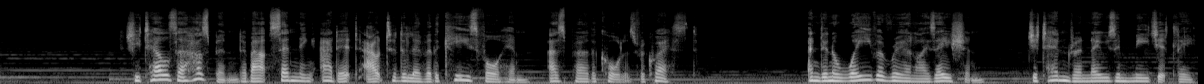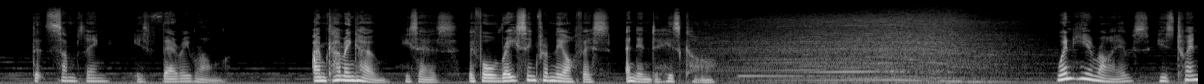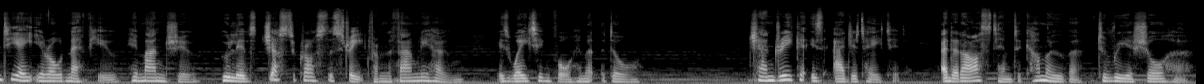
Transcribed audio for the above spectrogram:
She tells her husband about sending Adit out to deliver the keys for him, as per the caller's request. And in a wave of realization, Jitendra knows immediately that something is very wrong. I'm coming home, he says, before racing from the office and into his car. When he arrives, his 28 year old nephew, Himanshu, who lives just across the street from the family home, is waiting for him at the door. Chandrika is agitated and had asked him to come over to reassure her.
